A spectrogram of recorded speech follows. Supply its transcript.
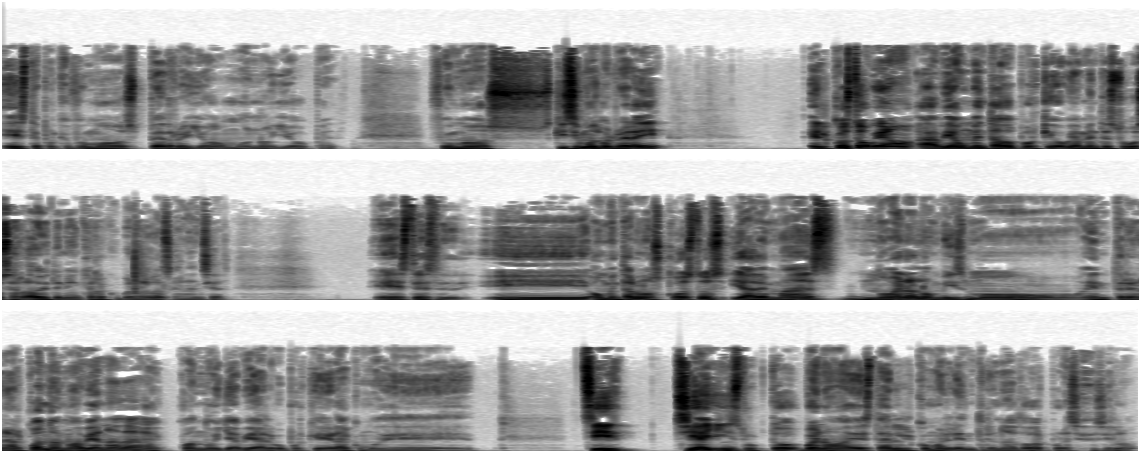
este, porque fuimos Pedro y yo, Mono y yo, pues. Fuimos, quisimos volver a ir. El costo hubiera, había aumentado porque obviamente estuvo cerrado y tenían que recuperar las ganancias. Este, es- y aumentaron los costos y además no era lo mismo entrenar cuando no había nada cuando ya había algo, porque era como de... Sí, sí hay instructor, bueno, está el, como el entrenador, por así decirlo,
